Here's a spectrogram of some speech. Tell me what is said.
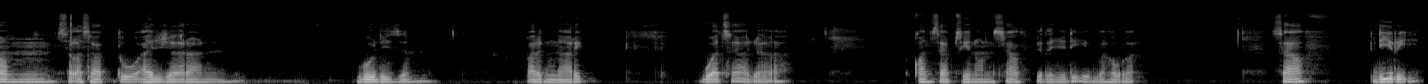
um, salah satu ajaran Buddhism paling menarik buat saya adalah konsepsi non self gitu. Jadi bahwa self diri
